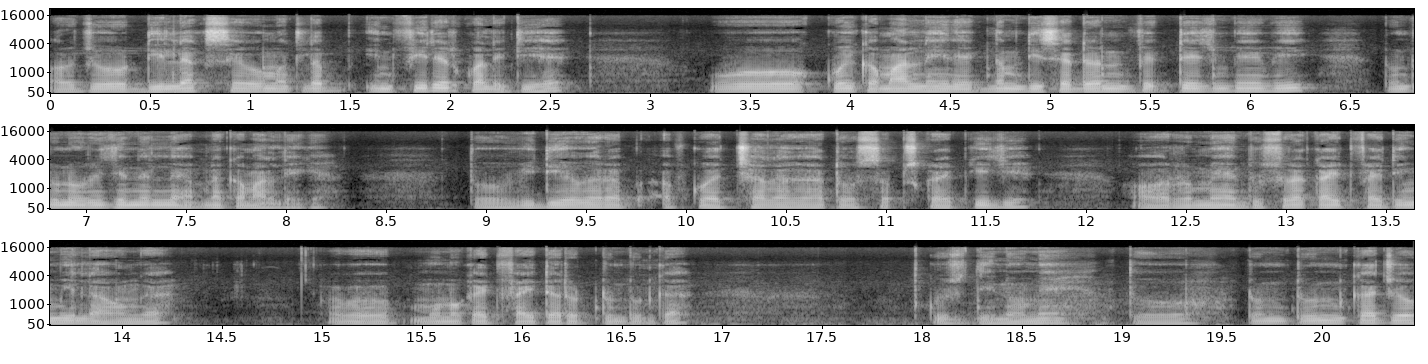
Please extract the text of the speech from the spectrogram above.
और जो डिलक्स है वो मतलब इन्फीरियर क्वालिटी है। वो कोई कमाल नहीं है एकदम डिसएडवांटेज में भी टुन टुन ओरिजिनल ने अपना कमाल ले गया तो वीडियो अगर आप, आपको अच्छा लगा तो सब्सक्राइब कीजिए और मैं दूसरा काइट फाइटिंग भी लाऊँगा मोनोकाइट फाइटर और टुन टुन का कुछ दिनों में। तो टुन टुन का जो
